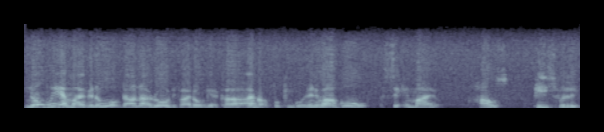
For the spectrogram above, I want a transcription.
No way am I going to walk down that road if I don't get a car. I'm not fucking going anywhere. I'll go sit in my house peacefully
